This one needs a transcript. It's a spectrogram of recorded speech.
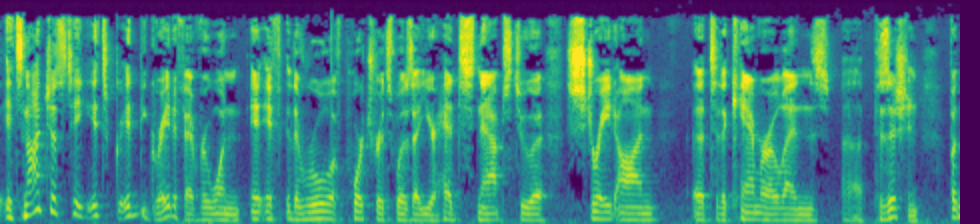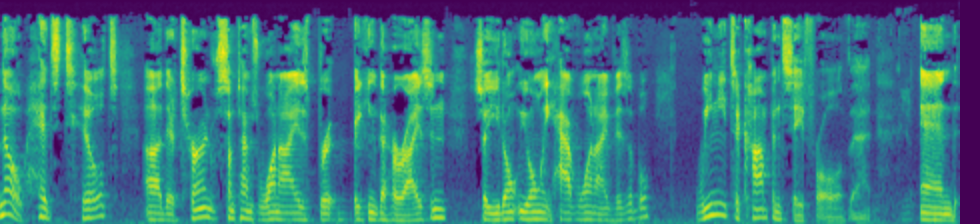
it's not just take. It's it'd be great if everyone, if the rule of portraits was that your head snaps to a straight on uh, to the camera lens uh, position, but no, heads tilt. Uh, they're turned. Sometimes one eye is breaking the horizon, so you don't. You only have one eye visible. We need to compensate for all of that, and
